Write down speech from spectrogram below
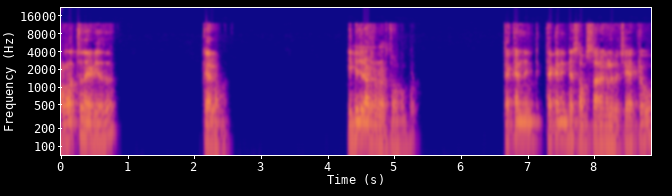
വളർച്ച നേടിയത് കേരളമാണ്. ഇൻഡിവിജ്വലായിട്ട് നമ്മൾ എടുത്ത് നോക്കുമ്പോൾ. തെക്കൻ തെക്കൻ ഇന്ത്യൻ സംസ്ഥാനങ്ങളിൽ വെച്ച് ഏറ്റവും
